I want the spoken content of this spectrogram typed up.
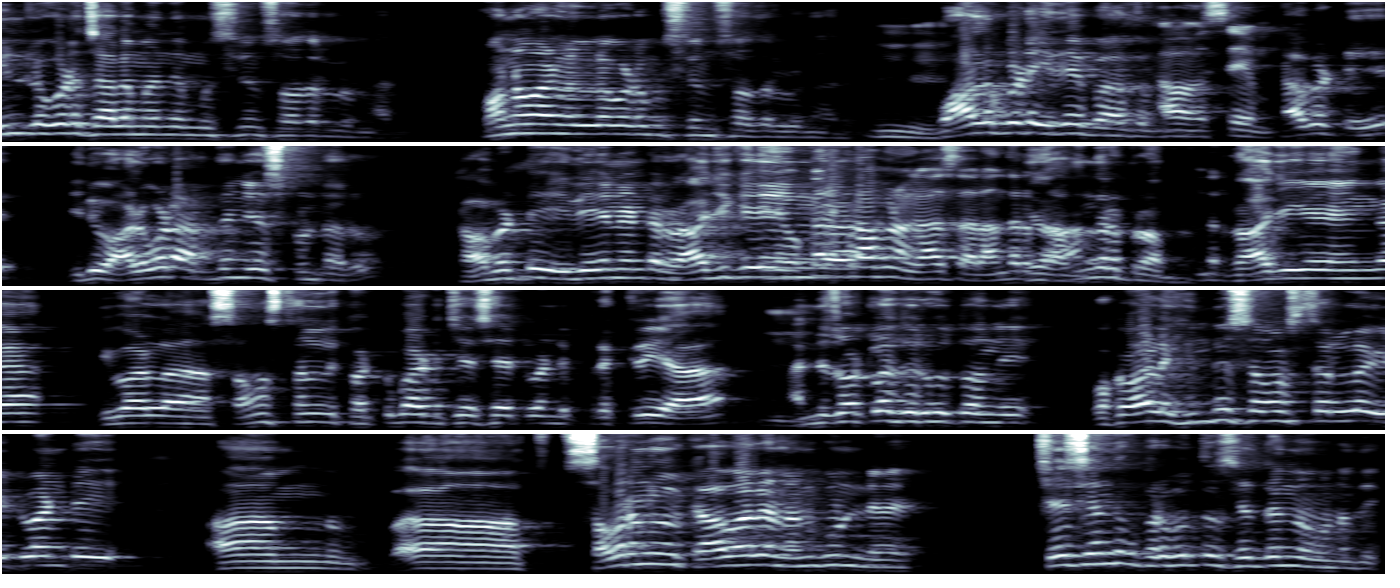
దీంట్లో కూడా చాలా మంది ముస్లిం సోదరులు ఉన్నారు కొన్న వాళ్ళల్లో కూడా ముస్లిం సోదరులు ఉన్నారు ఉమ్. వాళ్ళకు కూడా ఇదే బాధ సేమ్. కాబట్టి ఇది వాళ్ళు కూడా అర్థం చేసుకుంటారు. కాబట్టి ఇదేంటంటే ఇది రాజకీయంగా ప్రాబ్లం కాదు సార్ అందరి. అందరి ప్రాబ్లం. రాజకీయంగా ఇవాళ సంస్థల్ని కట్టుబాటు చేసేటువంటి ప్రక్రియ. అన్ని చోట్ల జరుగుతోంది. ఒకవేళ హిందూ సంస్థల్లో ఇటువంటి సవరణలు కావాలని అనుకుంటే చేసేందుకు ప్రభుత్వం సిద్ధంగా ఉన్నది.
